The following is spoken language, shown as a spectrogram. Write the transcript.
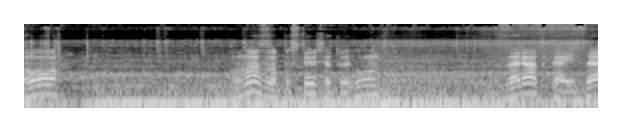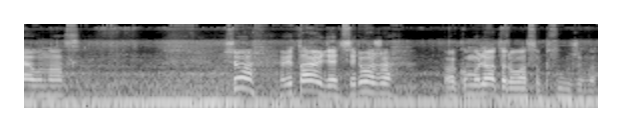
О, у нас запустився двигун. Зарядка йде у нас. Все, вітаю, дядь Сережа. Акумулятор у вас обслужено.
